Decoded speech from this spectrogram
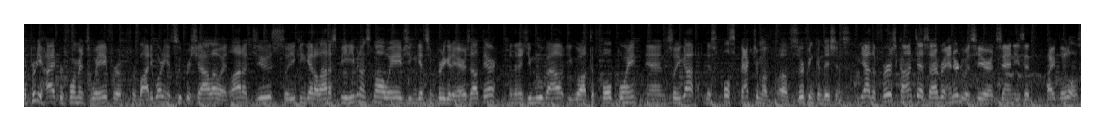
a pretty high performance wave for, for bodyboarding. It's super shallow and a lot of juice, so you can get a lot of speed. Even on small waves, you can get some pretty good airs out there. And then as you move out, you go out to full point, and so you got this whole spectrum of, of surfing conditions. Yeah, the first contest I ever entered was here at Sandy's at Pipe Littles,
